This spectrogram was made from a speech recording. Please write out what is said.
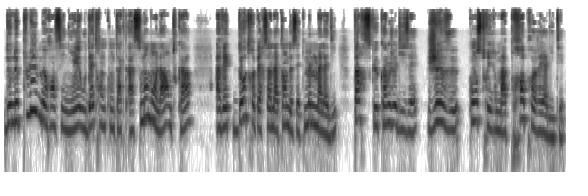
de ne plus me renseigner ou d'être en contact à ce moment-là, en tout cas, avec d'autres personnes atteintes de cette même maladie, parce que, comme je disais, je veux construire ma propre réalité.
